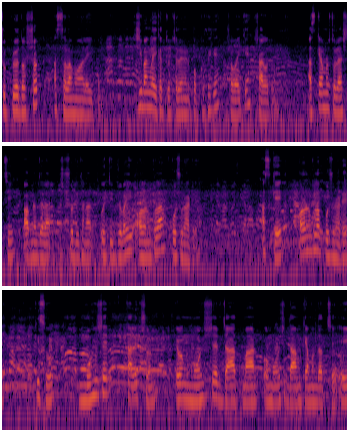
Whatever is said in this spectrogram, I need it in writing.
সুপ্রিয় দর্শক আসসালামু আলাইকুম। কৃষি বাংলা একাত্তর চ্যানেলের পক্ষ থেকে সবাইকে স্বাগতম। আজকে আমরা চলে আসছি পাবনা জেলা ঈশ্বরদী থানার ঐতিহ্যবাহী অরণখোলা পশুর হাটে। আজকে অরণখোলা পশুর হাটের কিছু মহিষের কালেকশন এবং মহিষের জাত মান ও মহিষের দাম কেমন যাচ্ছে এই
